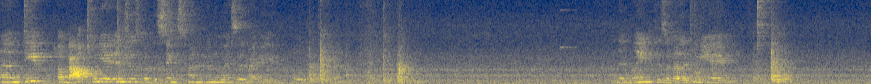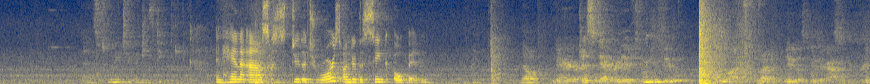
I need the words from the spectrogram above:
Um, deep about 28 inches, but the sink's kind of in the way, so it might be a little bit different. And then length is another 28. And it's 22 inches deep. And Hannah asks, "Do the drawers under the sink open?" Nope, they're just decorative. What? Maybe those kids are asking for free.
